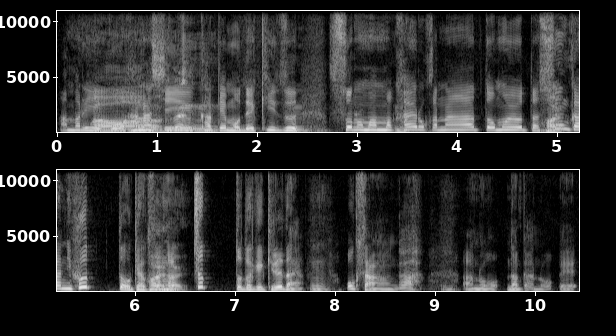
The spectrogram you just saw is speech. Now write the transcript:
あんまりこう話しかけもできず、そのまん。ま帰ろうかなと思いよった瞬間にふっとお客さんがちょっとだけ切れたんや、奥さんが、あのなんかあのえ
